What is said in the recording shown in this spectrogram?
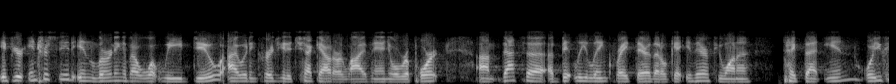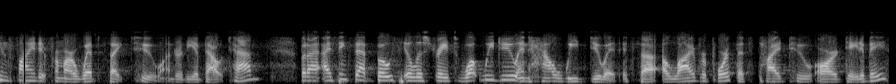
If you're interested in learning about what we do, I would encourage you to check out our live annual report. Um, that's a, a bit.ly link right there that will get you there if you want to type that in, or you can find it from our website too under the About tab. But I, I think that both illustrates what we do and how we do it. It's a, a live report that's tied to our database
